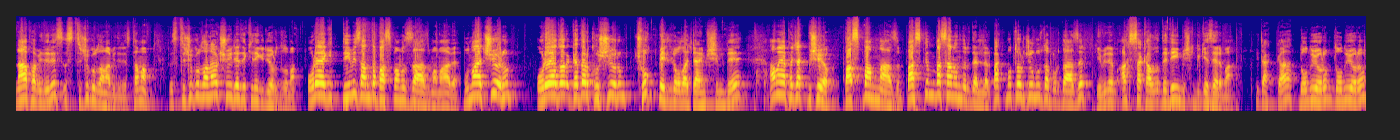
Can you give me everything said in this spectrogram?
Ne yapabiliriz? Isıtıcı kullanabiliriz. Tamam. Isıtıcı kullanarak şu ileridekine gidiyoruz o zaman. Oraya gittiğimiz anda basmamız lazım ama abi. Bunu açıyorum. Oraya da- kadar koşuyorum. Çok belli olacağım şimdi. Ama yapacak bir şey yok. Basmam lazım. Baskın basanındır derler. Bak motorcuğumuz da burada hazır. Yemin ederim aksakallı dedeymiş gibi gezerim ha. Bir dakika. Donuyorum, donuyorum.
